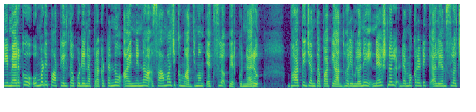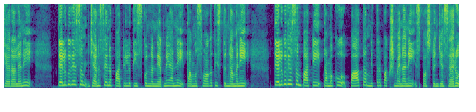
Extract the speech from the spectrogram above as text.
ఈ మేరకు ఉమ్మడి పార్టీలతో కూడిన ప్రకటనను ఆయన నిన్న సామాజిక మాధ్యమం ఎక్స్లో పేర్కొన్నారు. భారతీయ జనతా పార్టీ ఆధ్వర్యంలోని నేషనల్ డెమోక్రటిక్ అలయన్స్లో చేరాలని తెలుగుదేశం జనసేన పార్టీలు తీసుకున్న నిర్ణయాన్ని తాము స్వాగతిస్తున్నామని తెలుగుదేశం పార్టీ తమకు పాత మిత్రపక్షమేనని స్పష్టం చేశారు.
